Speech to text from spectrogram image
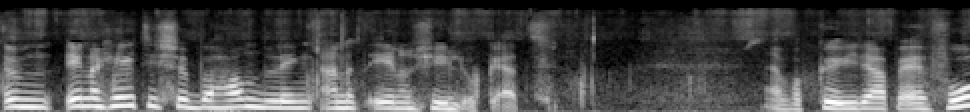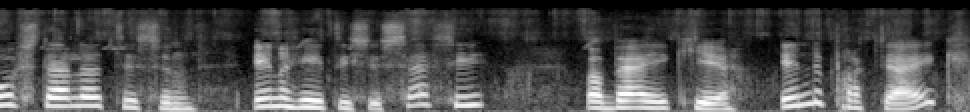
een energetische behandeling aan het energieloket. En wat kun je daarbij voorstellen? Het is een energetische sessie waarbij ik je in de praktijk,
